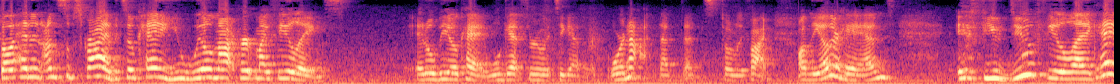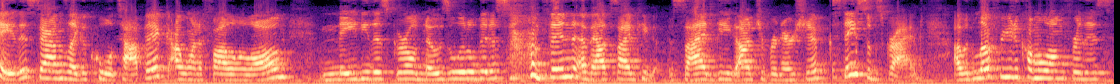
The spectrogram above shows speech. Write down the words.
Go ahead and unsubscribe. It's okay. You will not hurt my feelings. It'll be okay. We'll get through it together or not. That, that's totally fine. On the other hand, if you do feel like, hey, this sounds like a cool topic, I want to follow along, maybe this girl knows a little bit of something about side gig, side gig entrepreneurship, stay subscribed. I would love for you to come along for this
